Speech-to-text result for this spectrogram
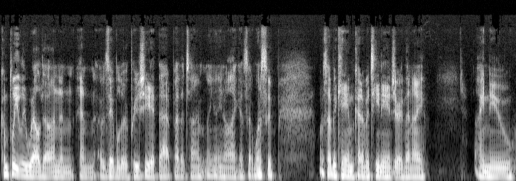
completely well done, and and I was able to appreciate that by the time you know, like I said, once I once I became kind of a teenager, then I I knew,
